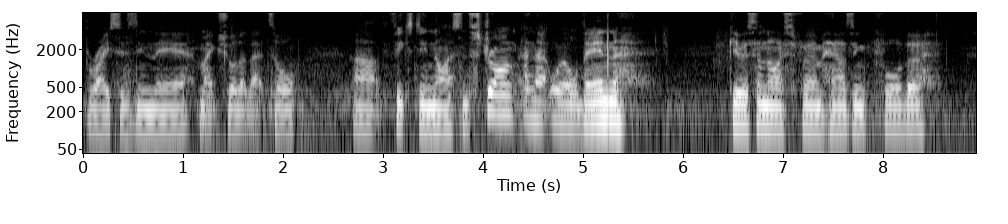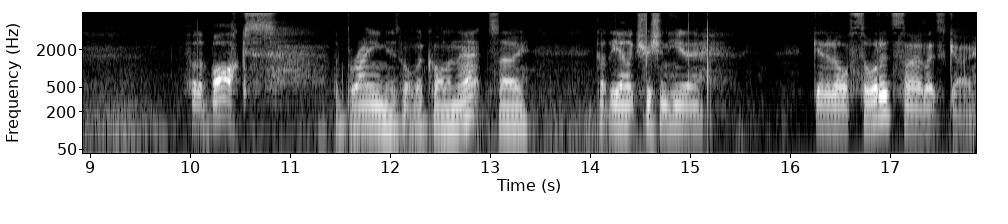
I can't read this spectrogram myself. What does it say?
braces in there make sure that that's all uh, fixed in nice and strong and that will then give us a nice firm housing for the for the box the brain is what we're calling that so got the electrician here to get it all sorted, so let's go.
